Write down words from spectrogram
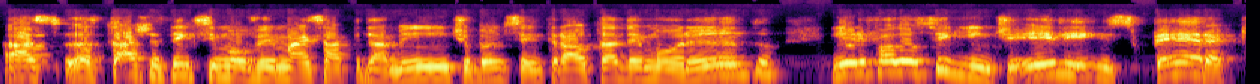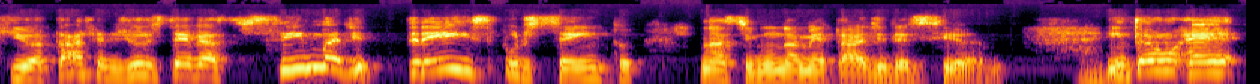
as, as, taxas têm que se mover mais rapidamente, o Banco Central está demorando. E ele falou o seguinte: ele espera que a taxa de juros esteja acima de 3% na segunda metade desse ano. Então, é,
